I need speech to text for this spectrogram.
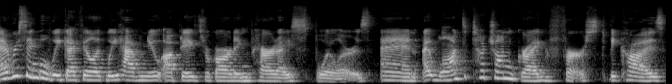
Every single week, I feel like we have new updates regarding Paradise spoilers. And I want to touch on Greg first because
